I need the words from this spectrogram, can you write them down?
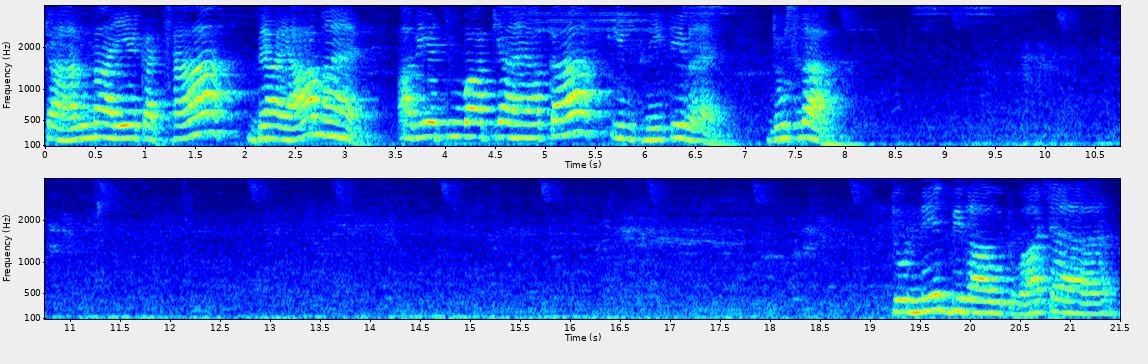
टहलना एक अच्छा व्यायाम है अब ये टू वाक क्या है आपका इंफिनिटिव है दूसरा। To nap without water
